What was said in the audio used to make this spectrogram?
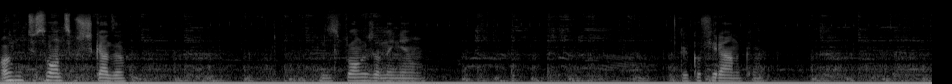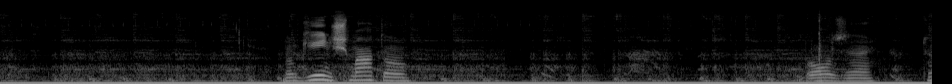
O, mi tu słońce przeszkadza. Zasłony żadnej nie mam. Tylko firankę. No gin, szmato. Boże. Tu,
